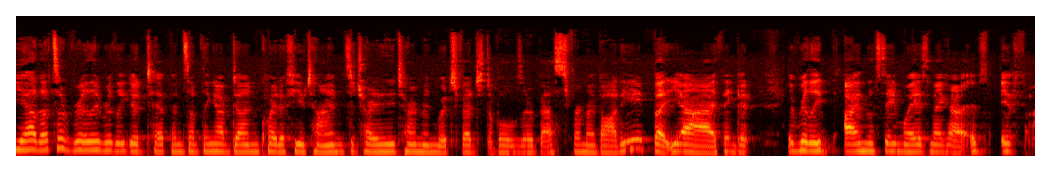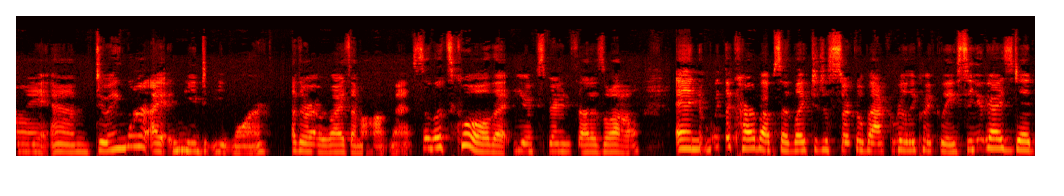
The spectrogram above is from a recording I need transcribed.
Yeah, that's a really, really good tip and something I've done quite a few times to try to determine which vegetables are best for my body. But yeah, I think it, it really, I'm the same way as Megha. If, if I am doing that, I need to eat more. Otherwise, I'm a hot mess. So that's cool that you experienced that as well. And with the carb ups, I'd like to just circle back really quickly. So you guys did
